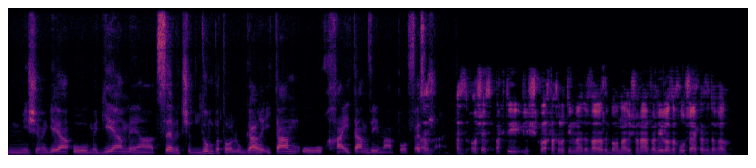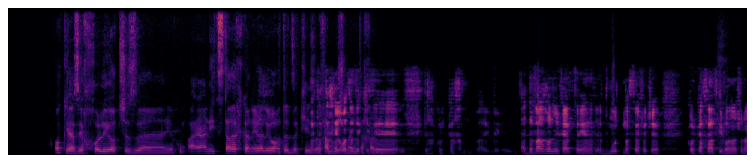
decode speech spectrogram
מי שמגיע, הוא מגיע מהצוות של Doom Patrol, הוא גר איתם, הוא חי איתם ועם הפרופסור שלהם. אז או שהספקתי לשכוח לחלוטין מהדבר הזה בעונה הראשונה, אבל לי לא זכור שהיה כזה דבר. אוקיי, אז יכול להיות שזה יקום, אני אצטרך כנראה לראות את זה, כי זה חד משמעית. אתה צריך לראות את זה כי זה, זה סדרה כל כך, הדבר האחרון שאני חייב לציין, דמות נוספת שכל כך אהבתי בעונה הראשונה,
